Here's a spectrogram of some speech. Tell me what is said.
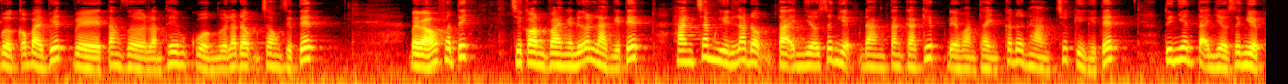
vừa có bài viết về tăng giờ làm thêm của người lao động trong dịp Tết. Bài báo phân tích, chỉ còn vài ngày nữa là nghỉ Tết, hàng trăm nghìn lao động tại nhiều doanh nghiệp đang tăng ca kíp để hoàn thành các đơn hàng trước kỳ nghỉ Tết. Tuy nhiên, tại nhiều doanh nghiệp,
